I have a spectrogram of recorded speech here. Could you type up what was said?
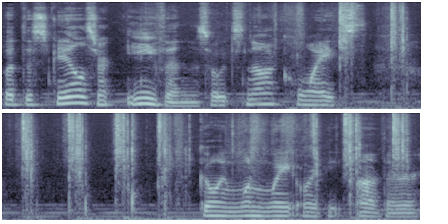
But the scales are even, so it's not quite going one way or the other.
